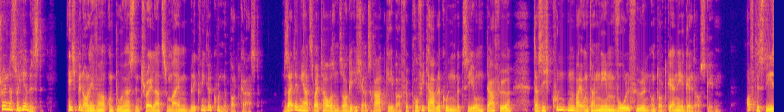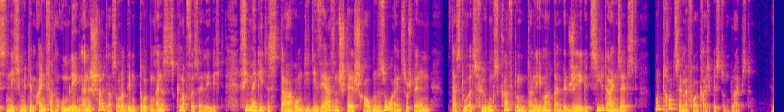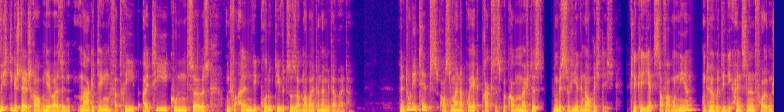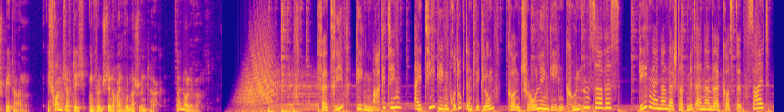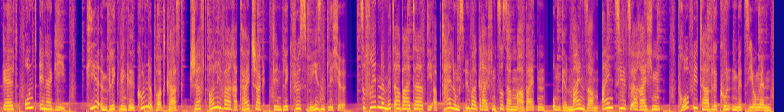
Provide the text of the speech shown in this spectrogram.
Schön, dass du hier bist. Ich bin Oliver und du hörst den Trailer zu meinem Blickwinkel Kunde Podcast. Seit dem Jahr 2000 sorge ich als Ratgeber für profitable Kundenbeziehungen dafür, dass sich Kunden bei Unternehmen wohlfühlen und dort gerne ihr Geld ausgeben. Oft ist dies nicht mit dem einfachen Umlegen eines Schalters oder dem Drücken eines Knopfes erledigt. Vielmehr geht es darum, die diversen Stellschrauben so einzustellen, dass du als Führungskraft und Unternehmer dein Budget gezielt einsetzt und trotzdem erfolgreich bist und bleibst. Wichtige Stellschrauben hierbei sind Marketing, Vertrieb, IT, Kundenservice und vor allem die produktive Zusammenarbeit deiner Mitarbeiter. Wenn du die Tipps aus meiner Projektpraxis bekommen möchtest, dann bist du hier genau richtig. Klicke jetzt auf Abonnieren und höre dir die einzelnen Folgen später an. Ich freue mich auf dich und wünsche dir noch einen wunderschönen Tag. Dein Oliver. Vertrieb gegen Marketing? IT gegen Produktentwicklung? Controlling gegen Kundenservice? Gegeneinander statt miteinander kostet Zeit, Geld und Energie. Hier im Blickwinkel Kunde Podcast schärft Oliver Rateitschak den Blick fürs Wesentliche. Zufriedene Mitarbeiter, die abteilungsübergreifend zusammenarbeiten, um gemeinsam ein Ziel zu erreichen, profitable Kundenbeziehungen.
